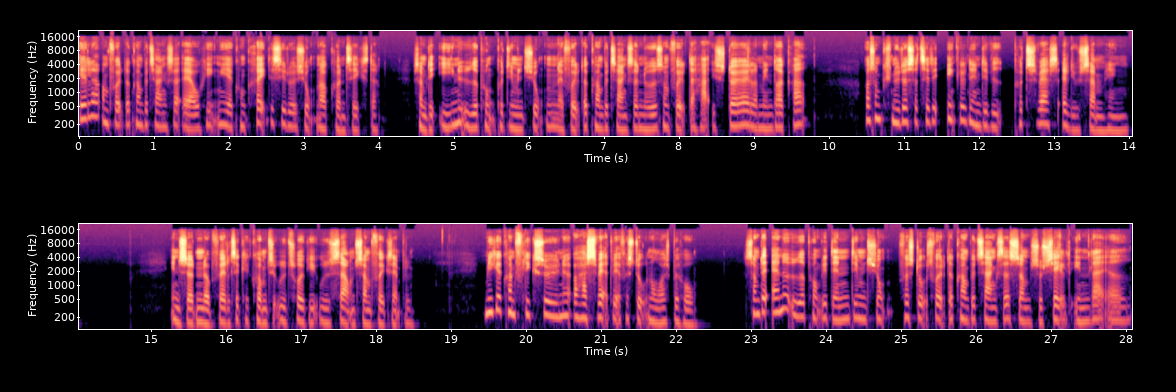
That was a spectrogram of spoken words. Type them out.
eller om forældrekompetencer er afhængige af konkrete situationer og kontekster. Som det ene yderpunkt på dimensionen er forældrekompetencer noget, som forældre har i større eller mindre grad, og som knytter sig til det enkelte individ på tværs af livssammenhængen. En sådan opfattelse kan komme til udtryk i udsagn som for eksempel Mika er konfliktsøgende og har svært ved at forstå Noras behov. Som det andet yderpunkt i denne dimension forstås forældrekompetencer som socialt indlejret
